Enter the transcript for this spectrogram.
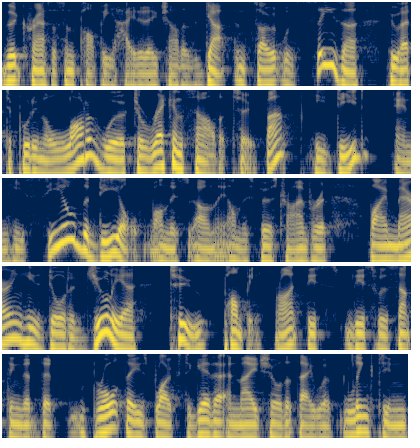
that Crassus and Pompey hated each other's guts, and so it was Caesar who had to put in a lot of work to reconcile the two. But he did, and he sealed the deal on this on, on this first triumvirate by marrying his daughter Julia to Pompey, right? This this was something that that brought these blokes together and made sure that they were linked in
